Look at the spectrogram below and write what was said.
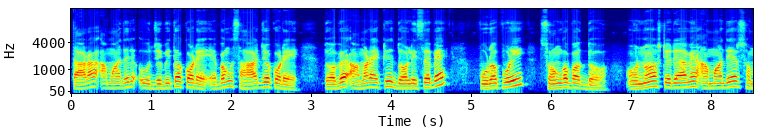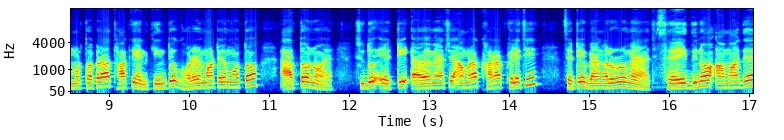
তারা আমাদের উজ্জীবিত করে এবং সাহায্য করে। তবে আমরা একটি দল হিসেবে পুরোপুরি সংঘবদ্ধ অন্য স্টেডিয়ামে আমাদের সমর্থকরা থাকেন কিন্তু ঘরের মাঠের মতো এত নয়। শুধু একটি অ্যাওয়ে ম্যাচে আমরা খারাপ খেলেছি, সেটি বেঙ্গালুরু ম্যাচ। সেই দিনও আমাদের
